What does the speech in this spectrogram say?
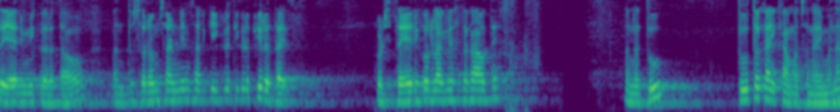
तयारी मी करत आहो. आणि तू सरम सांडींसारखी इकडे तिकडे फिरत आहेस. थोडीशी तयारी करू लागलीस तर काय होते आणि तू? तू तर काही कामाचं नाही म्हणा.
